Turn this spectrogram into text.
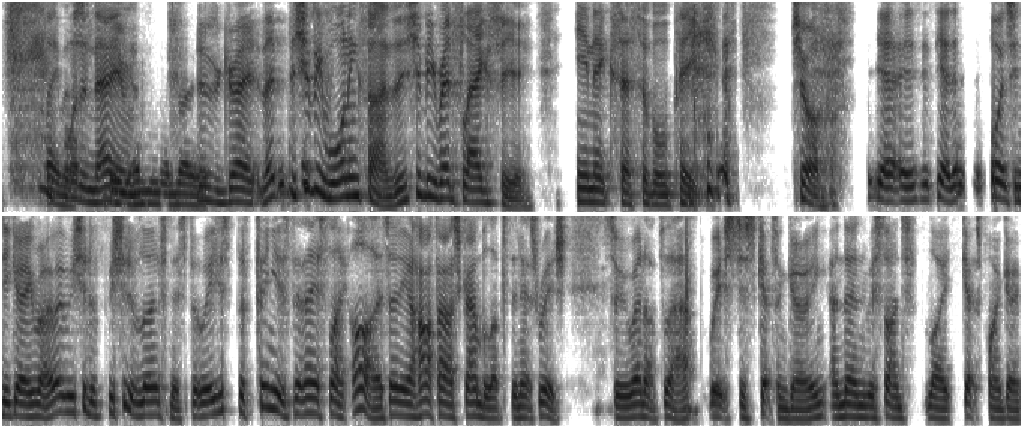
famous. What a name. being on the road. This is great. There there should be warning signs. These should be red flags for you. Inaccessible peak. sure. Yeah, it, yeah. There's points when you're going right. We should have we should have learned from this, but we just the thing is that it's like, oh, there's only a half hour scramble up to the next ridge, so we went up that, which just kept on going, and then we're starting to like get to point going.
